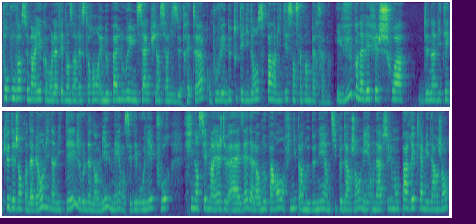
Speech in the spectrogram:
Pour pouvoir se marier comme on l'a fait dans un restaurant et ne pas louer une salle puis un service de traiteur, on pouvait de toute évidence pas inviter 150 personnes. Et vu qu'on avait fait le choix de n'inviter que des gens qu'on avait envie d'inviter, je vous le donne en mille, mais on s'est débrouillé pour financer le mariage de A à Z. Alors nos parents ont fini par nous donner un petit peu d'argent, mais on n'a absolument pas réclamé d'argent.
